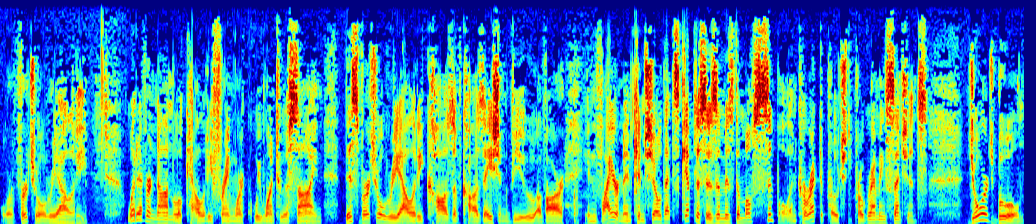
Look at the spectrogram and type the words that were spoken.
or virtual reality. Whatever non-locality framework we want to assign, this virtual reality cause of causation view of our environment can show that skepticism is the most simple and correct approach to programming sentience. George Boole,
